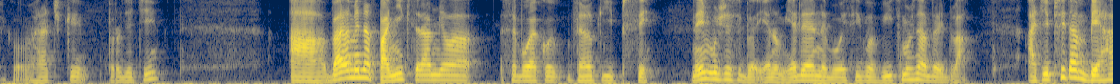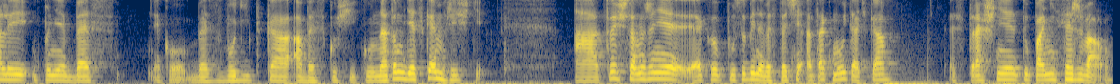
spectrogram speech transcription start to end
jako hračky pro děti. A byla tam jedna paní, která měla sebou jako velký psy. Nevím už, jestli byl jenom jeden, nebo jestli byl víc, možná byly dva. A ti psi tam běhali úplně bez, jako bez vodítka a bez košíku na tom dětském hřišti. A což samozřejmě jako působí nebezpečně a tak můj taťka strašně tu paní seřval.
